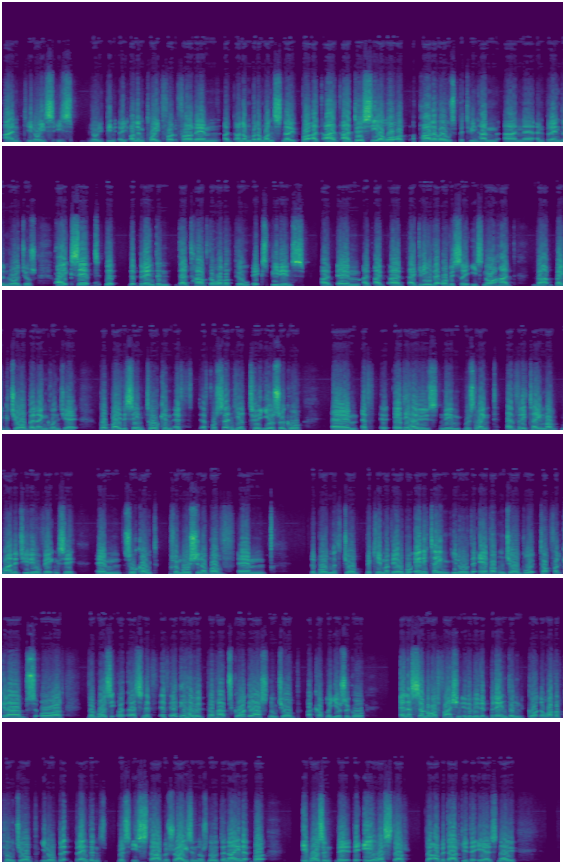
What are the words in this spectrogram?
and you know he's he's you know he's been unemployed for for um, a, a, number of months now. But I, I, I do see a lot of parallels between him and uh, and Brendan Rodgers. I accept that that Brendan did have the Liverpool experience. I, um, I, I, I agree that obviously he's not had that big job in England yet. But by the same token, if if we're sitting here two years ago, um, if Eddie Howe's name was linked every time a managerial vacancy, um, so-called promotion above um, the Bournemouth job became available, anytime you know the Everton job looked up for grabs, or there was oh, listen, if, if Eddie Howe had perhaps got the Arsenal job a couple of years ago, in a similar fashion to the way that Brendan got the Liverpool job. You know, Bre- Brendan was his star was rising. There's no denying it, but he wasn't the the A lister that I would argue that he is now.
